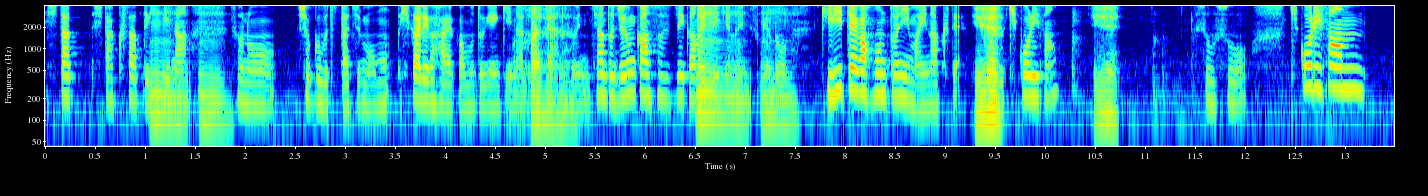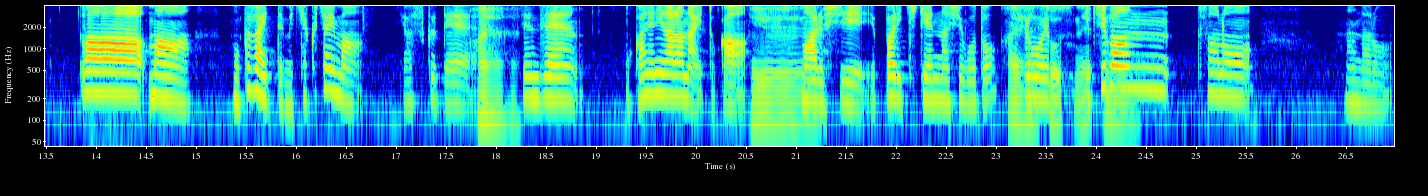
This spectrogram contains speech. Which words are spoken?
下下草的な、うんうんその植物たちもも光が入るからもっと元気になるみたいなはいはいはい。風にちゃんと循環させていかないといけないんですけど、ううん。切り手が本当に今いなくて、えーいわゆる木こりさん。えそうそう。木こりさんはまあ木材ってめちゃくちゃ今安くて、ーはいはいはい。全然お金にならないとかもあるしやっぱり危険な仕事、はいはいすごいね。一番そのなんだろ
